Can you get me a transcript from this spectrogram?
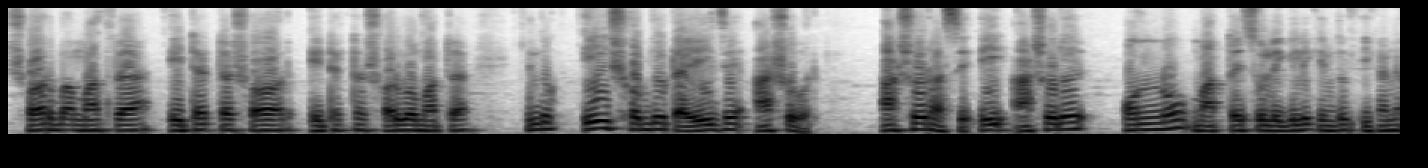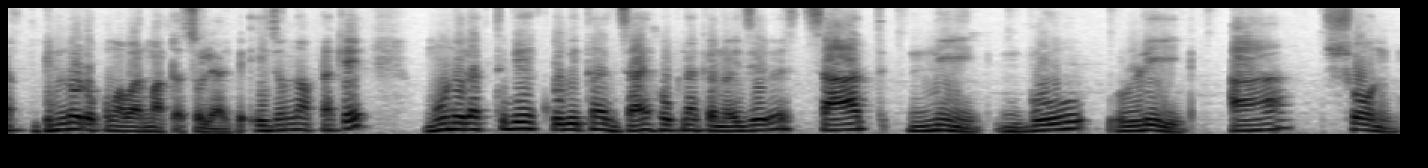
স্বর বা মাত্রা, এটা একটা স্বর, এটা একটা স্বর বা মাত্রা। কিন্তু এই শব্দটা, এই যে আসর আসর আছে, এই আসরের অন্য মাত্রায় চলে গেলে কিন্তু এখানে ভিন্ন রকম আবার মাত্রা চলে আসবে। এই জন্য আপনাকে মনে রাখতে হবে, কবিতা যাই হোক না কেন, এই যে চাঁদ নি, বু, লি, আ, শোন,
